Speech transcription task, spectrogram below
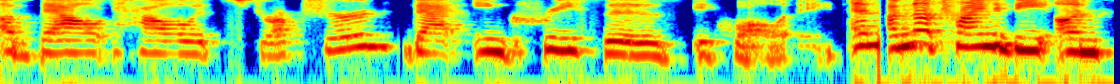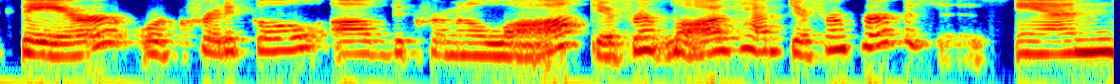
about how it's structured that increases equality. And I'm not trying to be unfair or critical of the criminal law. Different laws have different purposes, and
